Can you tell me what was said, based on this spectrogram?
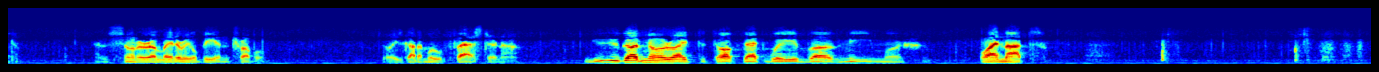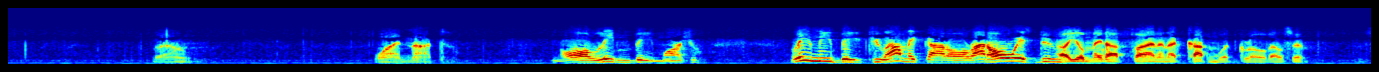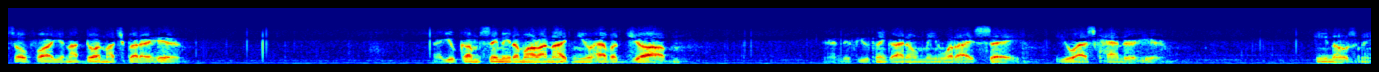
And sooner or later he'll be in trouble. So he's got to move faster now. You, you got no right to talk that way about me, Marshal. Why not? Well, why not? Oh, leave him be, Marshal. Leave me be, too. I'll make out all right. Always do. Oh, you made out fine in that cottonwood grove, Elser. So far, you're not doing much better here. Now, you come see me tomorrow night and you have a job. And if you think I don't mean what I say, you ask Hander here. He knows me.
